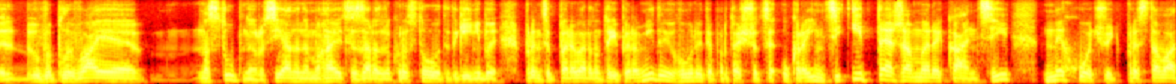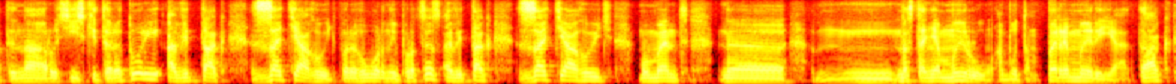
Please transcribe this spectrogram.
е, випливає. Наступне росіяни намагаються зараз використовувати такий, ніби принцип перевернутої піраміди, і говорити про те, що це українці і теж американці не хочуть приставати на російські території, а відтак затягують переговорний процес, а відтак затягують момент е, настання миру або там перемир'я. Так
